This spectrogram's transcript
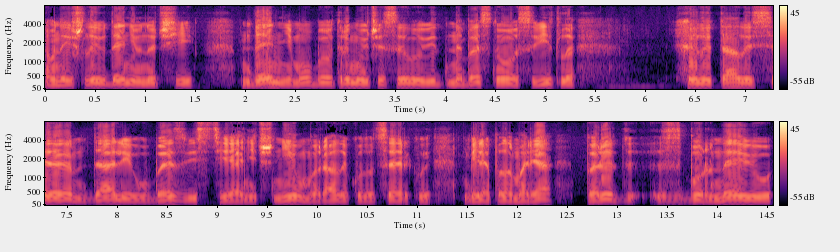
Вони йшли вдень і вночі, денні, мов би отримуючи силу від небесного світла, хилиталися далі у безвісті, а нічні вмирали коло церкви біля паламаря перед зборнею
